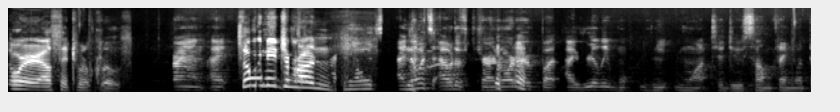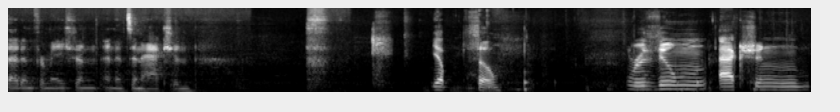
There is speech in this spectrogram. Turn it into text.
or else it will close. Brian, I, So we need to run. I know it's I know it's out of turn order, but I really w- want to do something with that information, and it's an action. Yep. So resume action.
